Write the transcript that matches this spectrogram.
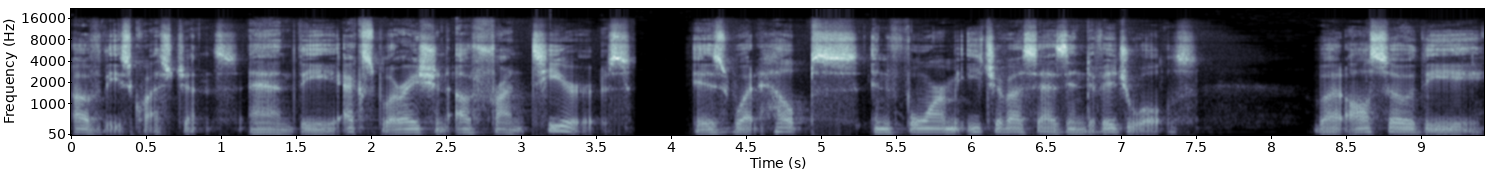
of these questions, and the exploration of frontiers is what helps inform each of us as individuals, but also the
